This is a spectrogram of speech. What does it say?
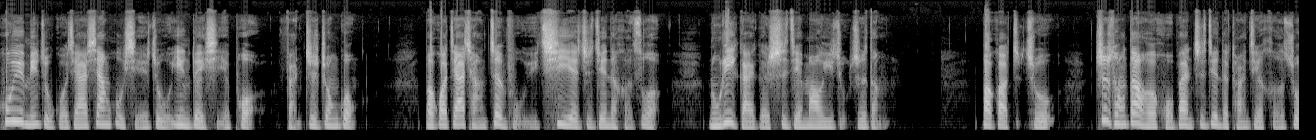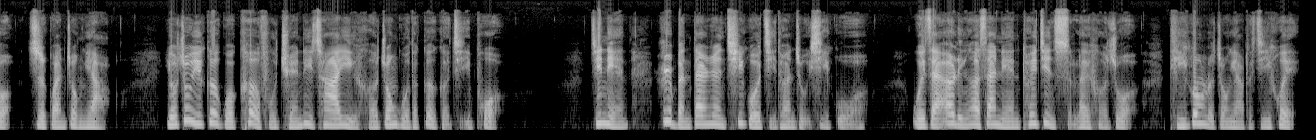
呼吁民主国家相互协助应对胁迫，反制中共，包括加强政府与企业之间的合作，努力改革世界贸易组织等。报告指出，志同道合伙伴之间的团结合作至关重要，有助于各国克服权力差异和中国的各个急迫。今年，日本担任七国集团主席国，为在二零二三年推进此类合作提供了重要的机会。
